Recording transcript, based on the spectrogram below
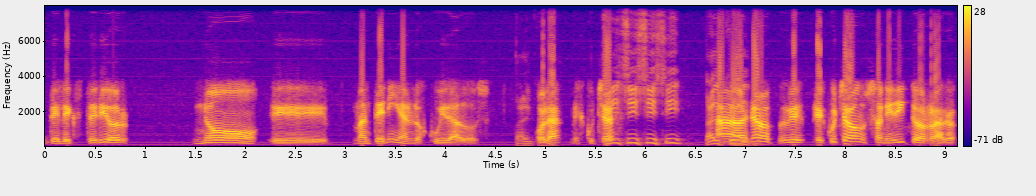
del exterior no eh, mantenían los cuidados. Hola, ¿me escuchás? Sí, sí, sí, sí. Tal ah, no, eh, escuchaba un sonidito raro.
